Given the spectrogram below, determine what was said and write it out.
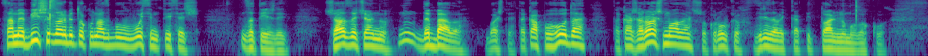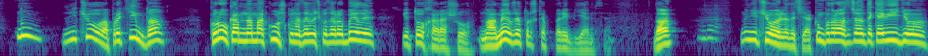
Саме більший заробіток у нас був 8 тисяч за тиждень. Зараз, звичайно, ну, дебело. Бачите, така погода, така жара ж мала, що коровки зрізали капітально молоко. Ну, нічого, а протім, да? коровкам на макушку, на зерничку заробили, і то хорошо. Ну, а ми вже трошки переб'ємося. Да? Да. Ну нічого, глядачі. А кому понравилося звичайно, таке відео,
